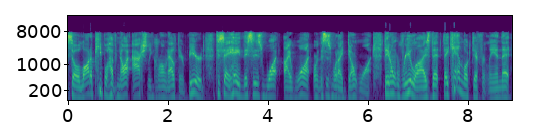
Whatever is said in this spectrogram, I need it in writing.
So a lot of people have not actually grown out their beard to say, "Hey, this is what I want or this is what I don't want." They don't realize that they can look differently and that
